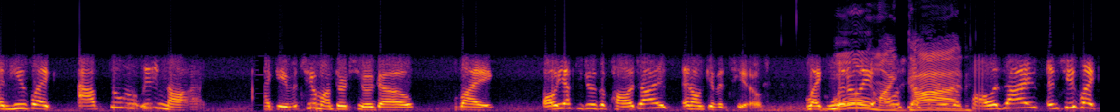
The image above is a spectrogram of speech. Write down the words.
And he's like, "Absolutely not. I gave it to you a month or two ago. Like, all you have to do is apologize, and I'll give it to you." Like literally, Oh, my all she has to do is apologize. And she's like,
